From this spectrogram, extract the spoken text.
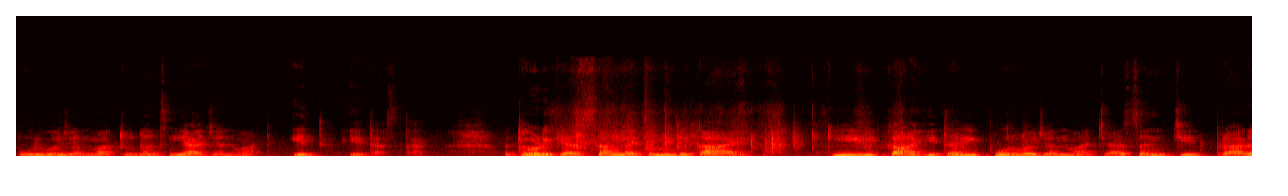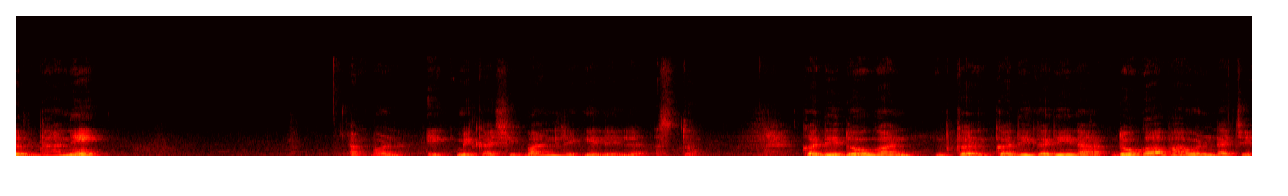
पूर्वजन्मातूनच या जन्मात येत येत असतात. थोडक्यात सांगायचं म्हणजे काय? की काहीतरी पूर्वजन्माच्या संचित प्रारब्धाने आपण एकमेकाशी बांधले गेलेले असतो. कधी दोघां क कधी कधी ना दोघा भावंडाचे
